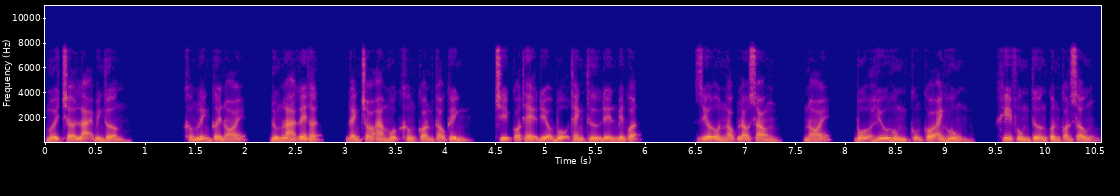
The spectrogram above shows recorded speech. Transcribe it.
mới trở lại bình thường. Khổng lĩnh cười nói, đúng là ghê thật đánh cho a Mục không còn cáo kỉnh, chỉ có thể điều bộ thanh thử đến biên quận. Diêu ôn ngọc lau xong, nói, bộ hữu hùng cũng có anh hùng, khi phùng tướng quân còn sống,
